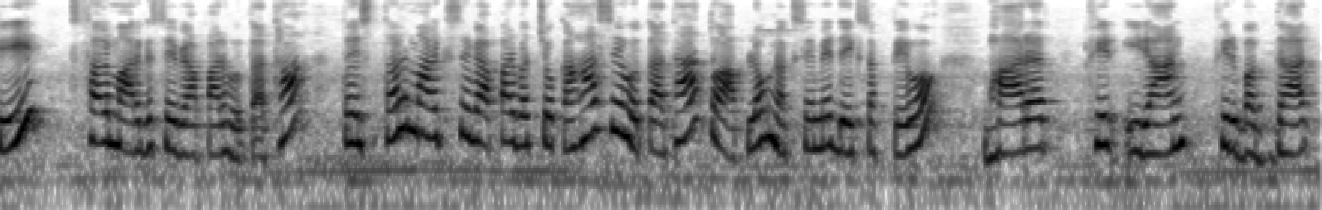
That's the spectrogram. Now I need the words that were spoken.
कि स्थल मार्ग से व्यापार होता था तो स्थल मार्ग से व्यापार बच्चों कहाँ से होता था तो आप लोग नक्शे में देख सकते हो। भारत, फिर ईरान, फिर बगदाद,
